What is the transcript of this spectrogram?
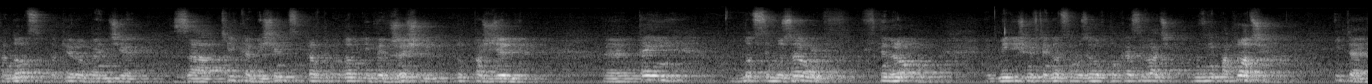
Ta noc dopiero będzie za kilka miesięcy, prawdopodobnie we wrześniu lub październiku. E, Tej nocy muzeów w tym roku mieliśmy w tej nocy muzeów pokazywać głównie paprocie. I te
